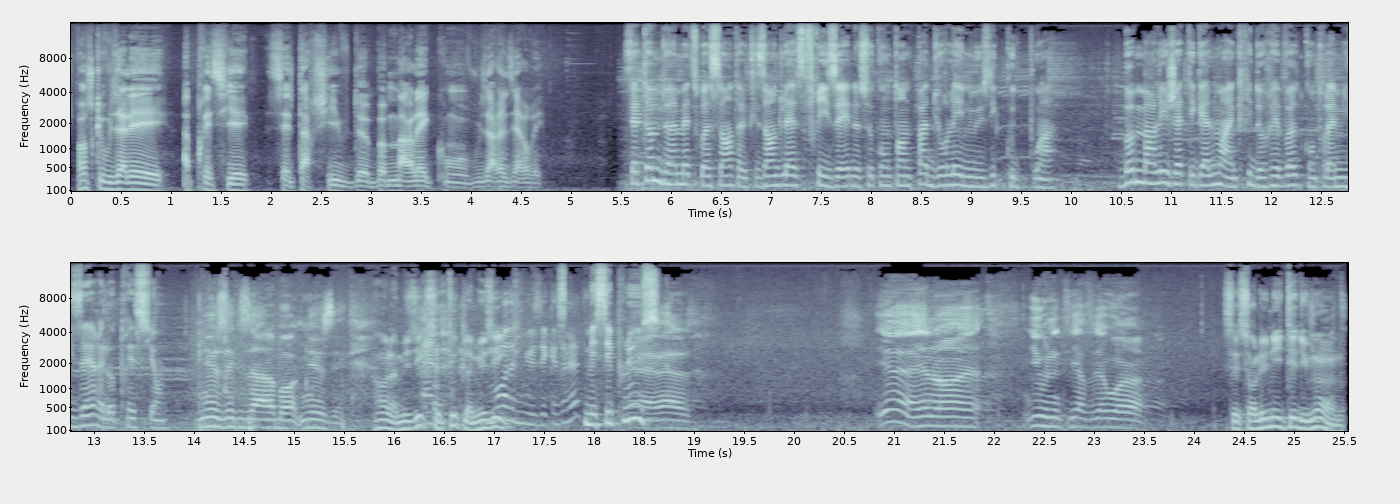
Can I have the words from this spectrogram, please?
Je pense que vous allez apprécier cette archive de Bob Marley qu'on vous a réservée. Cet homme de 1m60 avec ses anglaises frisées ne se contente pas d'hurler une musique coup de poing. Bob Marley jette également un cri de révolte contre la misère et l'oppression. Music is all about music. Oh, la musique, c'est toute la musique. Mais c'est plus. Yeah, well, yeah, you know, unity of the world. C'est sur l'unité du monde,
